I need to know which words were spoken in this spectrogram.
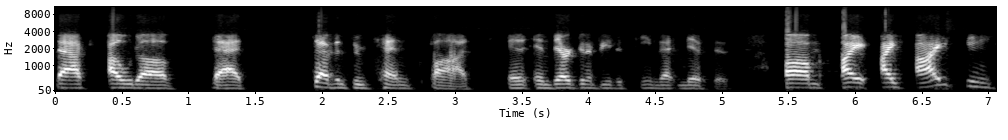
back out of that seven through 10 spot. And, and they're going to be the team that misses. Um, I, I, I think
